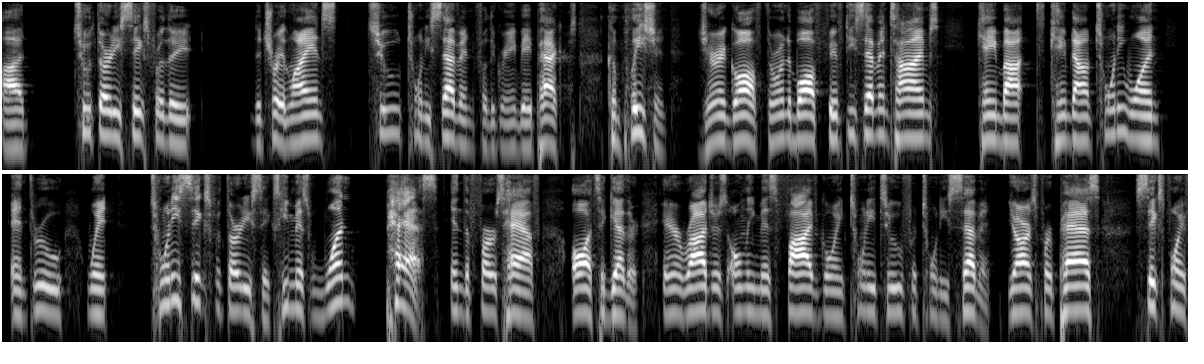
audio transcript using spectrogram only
uh, 236 for the Detroit Lions, 227 for the Green Bay Packers. Completion, Jared Goff throwing the ball 57 times, came, by, came down 21 and threw, went 26 for 36. He missed one pass in the first half altogether. Aaron Rodgers only missed five, going 22 for 27. Yards per pass, 6.4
